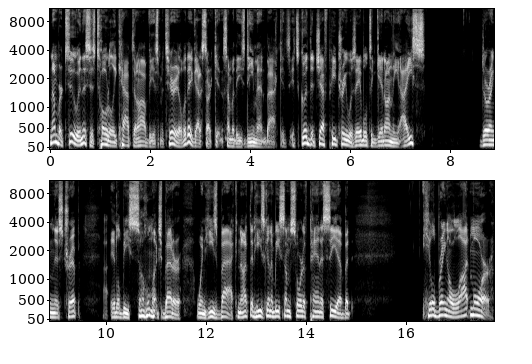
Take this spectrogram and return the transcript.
Number two, and this is totally Captain Obvious material, but they've got to start getting some of these D men back. It's, it's good that Jeff Petry was able to get on the ice during this trip. Uh, it'll be so much better when he's back. Not that he's going to be some sort of panacea, but he'll bring a lot more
